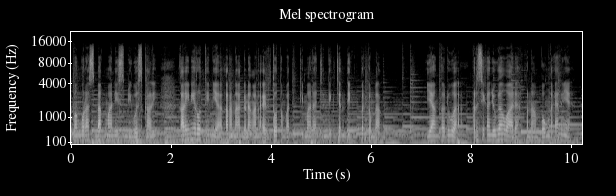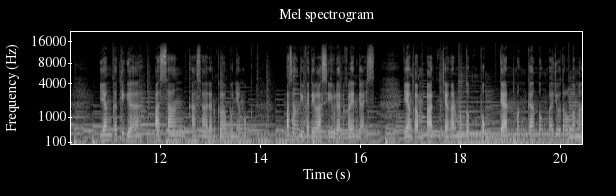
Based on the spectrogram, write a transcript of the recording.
menguras bak mandi seminggu sekali. Kali ini rutin ya karena genangan air itu tempat di mana jentik-jentik berkembang. Yang kedua, bersihkan juga wadah penampung airnya. Yang ketiga, pasang kasa dan kelambu nyamuk. Pasang di ventilasi udara kalian guys yang keempat, jangan menumpuk dan menggantung baju terlalu lama.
